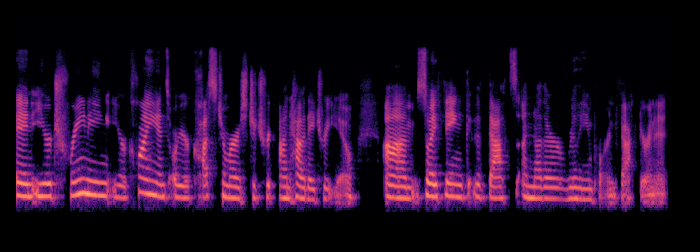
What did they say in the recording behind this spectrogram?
and you're training your clients or your customers to treat on how they treat you. Um, so I think that that's another really important factor in it.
